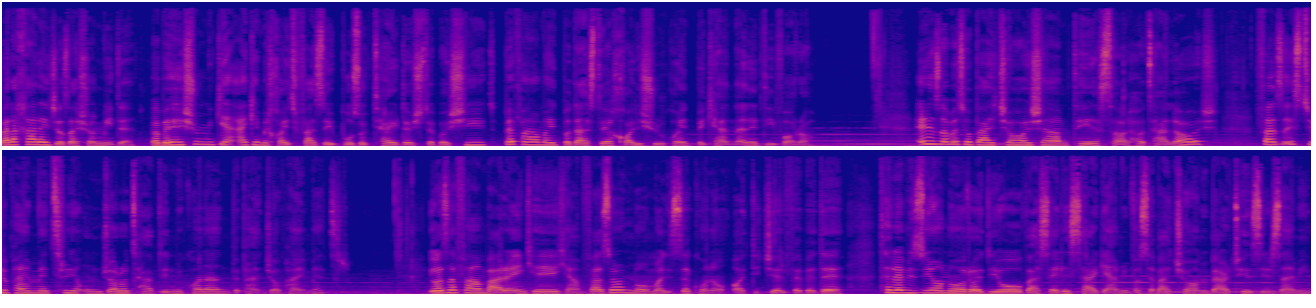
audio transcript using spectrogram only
بالاخره اجازهش رو میده و بهشون میگه اگه می‌خواهید فضای بزرگتری داشته باشید بفرمایید با دسته خالی شروع کنید به کندن دیوارا. الیزابت و بچه هاشم طی سالها تلاش فضای 35 متری اونجا رو تبدیل می‌کنن به 55 متر. یوزف هم برای اینکه یکم فضا رو نرمالیزه کنه و عادی جلفه بده تلویزیون و رادیو و وسایل سرگرمی واسه بچه ها میبر توی زیر زمین.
